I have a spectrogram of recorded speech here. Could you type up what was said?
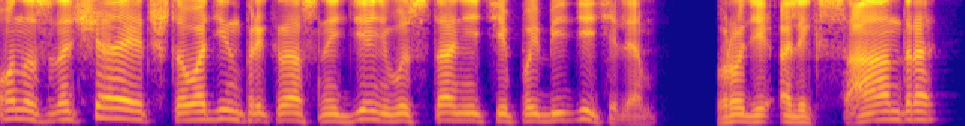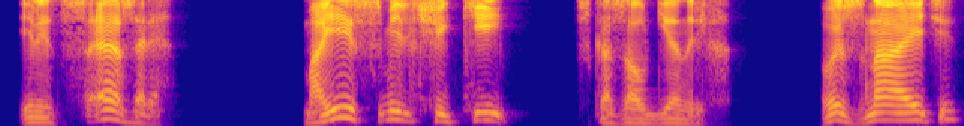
Он означает, что в один прекрасный день вы станете победителем, вроде Александра или Цезаря. «Мои смельчаки», — сказал Генрих, — «вы знаете,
